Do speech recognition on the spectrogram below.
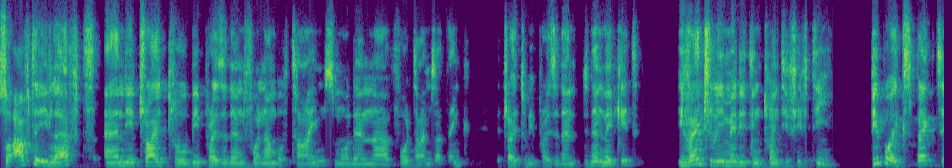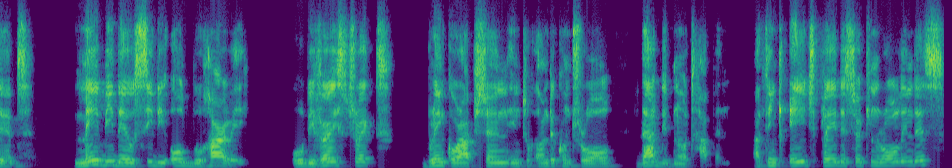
So after he left, and he tried to be president for a number of times, more than uh, four times, I think. He tried to be president, didn't make it. Eventually made it in 2015. People expected maybe they'll see the old Buhari, will be very strict, bring corruption into under control. That did not happen. I think age played a certain role in this,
